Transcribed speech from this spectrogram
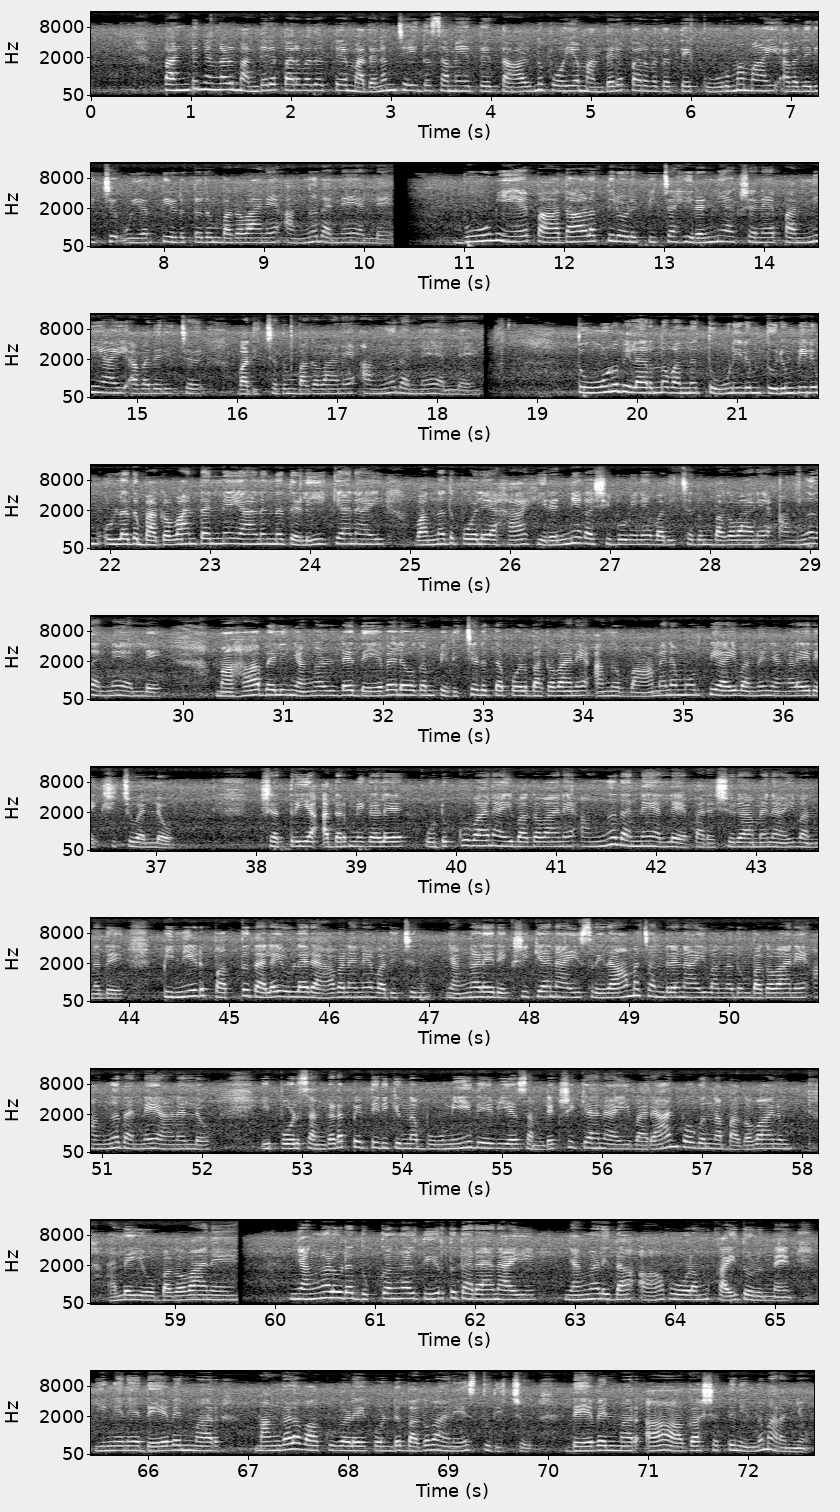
പണ്ട് ഞങ്ങൾ മന്ദരപർവതത്തെ മദനം ചെയ്ത സമയത്ത് താഴ്ന്നുപോയ മന്ദരപർവതത്തെ കൂർമ്മമായി അവതരിച്ച് ഉയർത്തിയെടുത്തതും ഭഗവാനെ അങ്ങ് തന്നെയല്ലേ. ഭൂമിയെ പാതാളത്തിലൊളിപ്പിച്ച ഹിരണ്യാക്ഷനെ പന്നിയായി അവതരിച്ച് വധിച്ചതും ഭഗവാനെ അങ്ങ് തന്നെയല്ലേ. തൂണു പിളർന്നു വന്ന് തൂണിലും തുരുമ്പിലും ഉള്ളത് ഭഗവാൻ തന്നെയാണെന്ന് തെളിയിക്കാനായി വന്നതുപോലെ ആ ഹിരണ്യകശിപുവിനെ വധിച്ചതും ഭഗവാനെ അങ്ങ് തന്നെയല്ലേ. മഹാബലി ഞങ്ങളുടെ ദേവലോകം പിടിച്ചെടുത്തപ്പോൾ ഭഗവാനെ അങ്ങ് വാമനമൂർത്തിയായി വന്ന് ഞങ്ങളെ രക്ഷിച്ചുവല്ലോ. ക്ഷത്രിയ അധർമ്മികളെ ഒടുക്കുവാനായി ഭഗവാനെ അങ്ങ് തന്നെയല്ലേ പരശുരാമനായി വന്നത്. പിന്നീട് പത്ത് തലയുള്ള രാവണനെ വധിച്ച് ഞങ്ങളെ രക്ഷിക്കാനായി ശ്രീരാമചന്ദ്രനായി വന്നതും ഭഗവാനെ അങ്ങ് തന്നെയാണല്ലോ. ഇപ്പോൾ സങ്കടപ്പെട്ടിരിക്കുന്ന ഭൂമിദേവിയെ സംരക്ഷിക്കാനായി വരാൻ പോകുന്ന ഭഗവാനും അല്ലയോ ഭഗവാനെ? ഞങ്ങളുടെ ദുഃഖങ്ങൾ തീർത്തു തരാനായി ഞങ്ങളിതാ ആവോളം കൈതൊഴുന്നേൻ. ഇങ്ങനെ ദേവന്മാർ മംഗളവാക്കുകളെ കൊണ്ട് ഭഗവാനെ സ്തുതിച്ചു. ദേവന്മാർ ആ ആകാശത്ത് നിന്ന് മറഞ്ഞു.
